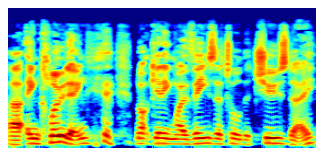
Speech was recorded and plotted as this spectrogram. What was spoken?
uh, including not getting my visa till the Tuesday,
